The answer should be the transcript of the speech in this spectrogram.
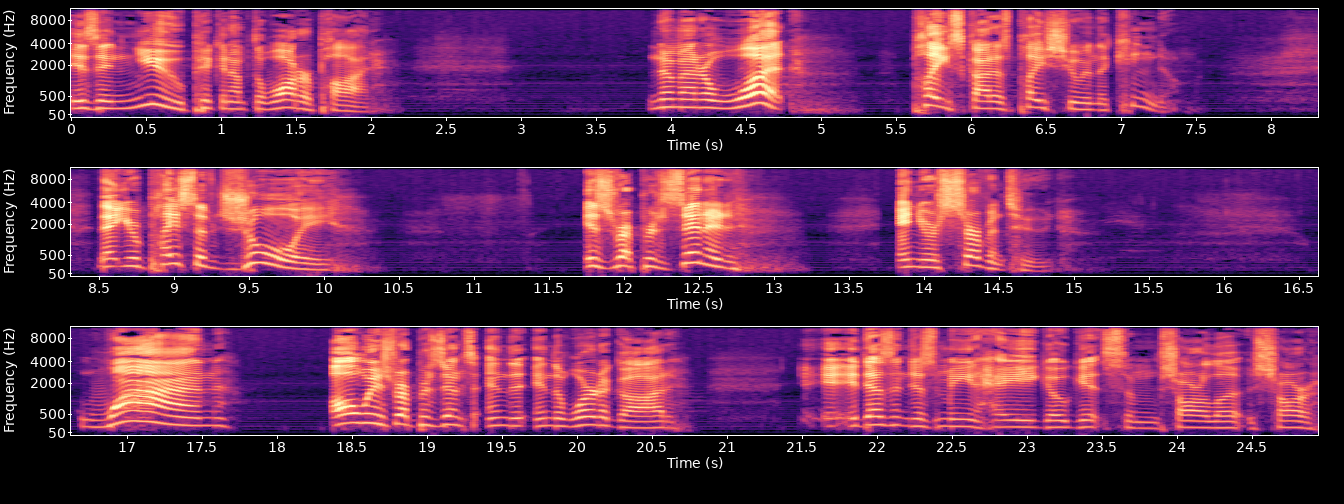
is in you picking up the water pot. No matter what place God has placed you in the kingdom, that your place of joy is represented in your servitude wine always represents in the in the Word of God. It, it doesn't just mean hey, go get some Charlotte, Char,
